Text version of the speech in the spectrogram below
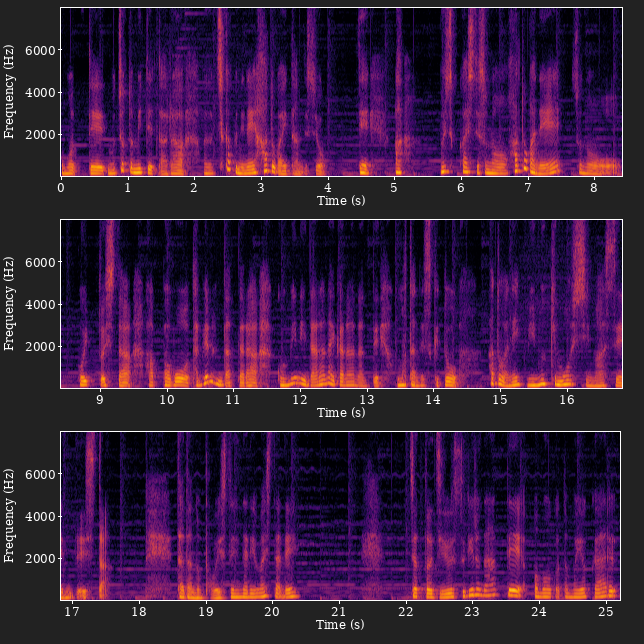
思って、もうちょっと見てたら、あの近くにね、鳩がいたんですよ。で、あ、もしかしてその鳩がね、そのポイッとした葉っぱを食べるんだったらゴミにならないかななんて思ったんですけど、鳩はね、見向きもしませんでした。ただのポイ捨てになりましたね。ちょっと自由すぎるなって思うこともよくある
